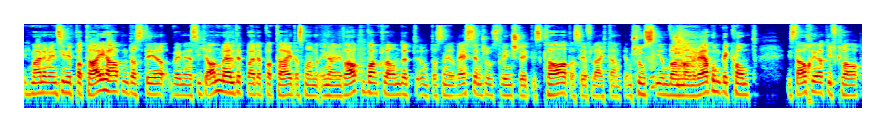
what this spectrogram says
ich meine, wenn Sie eine Partei haben, dass der, wenn er sich anmeldet bei der Partei, dass man in eine Datenbank landet und dass eine Adresse am Schluss drinsteht, ist klar. Dass er vielleicht dann am Schluss irgendwann mal eine Werbung bekommt, ist auch relativ klar.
